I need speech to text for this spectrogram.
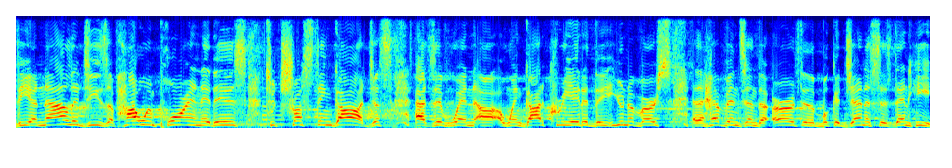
the analogies of how important it is to trust trusting God, just as if when, uh, when God created the universe, the heavens and the earth in the book of Genesis, then he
